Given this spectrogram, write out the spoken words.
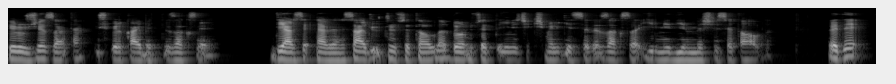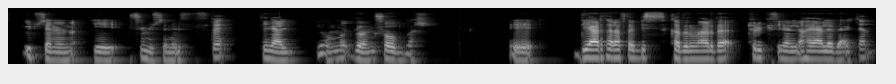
Perugia zaten 3-1 kaybetti Zaksa'ya. Diğer setlerden sadece 3. set aldılar. 4. sette yine çekişmeli geçse de Zaksa 27-25'li set aldı. Ve de 3 senenin 3. E, sene üst üste final yolunu görmüş oldular. E, diğer tarafta biz kadınlarda Türk finalini hayal ederken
